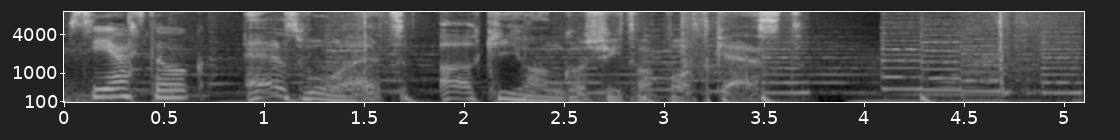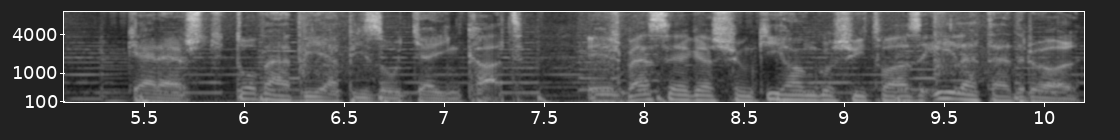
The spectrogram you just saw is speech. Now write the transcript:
Sziasztok! Ez volt a Kihangosítva Podcast. Keresd további epizódjainkat, és beszélgessünk kihangosítva az életedről,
